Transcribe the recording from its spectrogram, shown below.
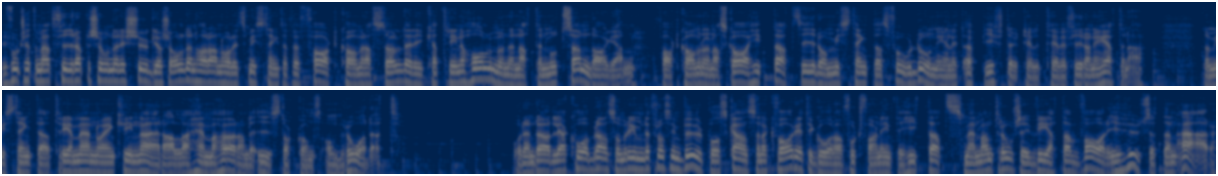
Vi fortsätter med att fyra personer i 20-årsåldern har anhållits misstänkta för fartkamerastölder i Katrineholm under natten mot söndagen. Fartkamerorna ska ha hittats i de misstänktas fordon enligt uppgifter till TV4 Nyheterna. De misstänkta, tre män och en kvinna, är alla hemmahörande i Stockholmsområdet. Och den dödliga kobran som rymde från sin bur på Skansen-akvariet igår har fortfarande inte hittats, men man tror sig veta var i huset den är.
